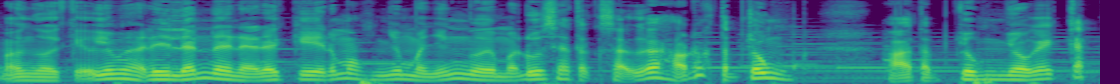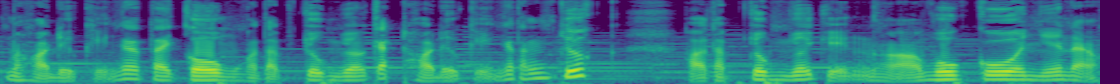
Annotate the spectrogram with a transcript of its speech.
mọi người kiểu giống như là đi đến nơi này nơi kia đúng không? Nhưng mà những người mà đua xe thật sự họ rất tập trung. Họ tập trung vô cái cách mà họ điều khiển cái tay côn họ tập trung vô cái cách họ điều khiển cái thắng trước. Họ tập trung vô chuyện họ vô cua như thế nào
